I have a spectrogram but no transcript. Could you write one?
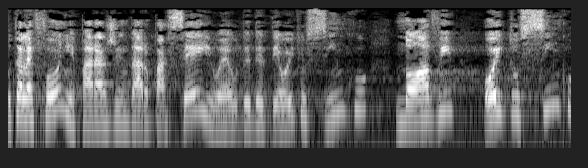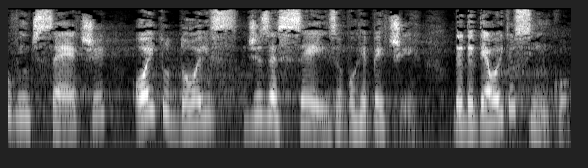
O telefone para agendar o passeio é o DDD 85 98527 8216. Eu vou repetir. DDD 85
